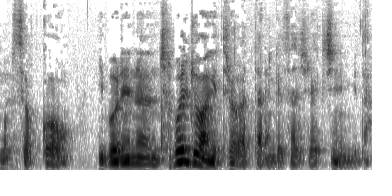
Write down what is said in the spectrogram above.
없었고 이번에는 처벌 조항이 들어갔다는 게 사실 핵심입니다.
